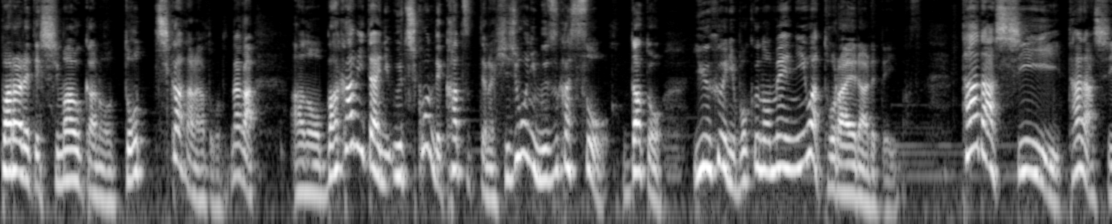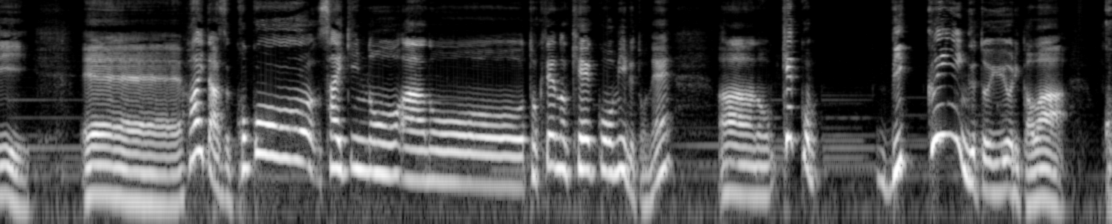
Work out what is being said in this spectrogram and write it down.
張られてしまうかのどっちかかなと思って。なんか、あの、バカみたいに打ち込んで勝つっていうのは非常に難しそうだというふうに僕の目には捉えられています。ただし、ただし、えー、ファイターズ、ここ最近の、あの得点の傾向を見るとね、あの、結構、ビッグイニングというよりかは、こ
